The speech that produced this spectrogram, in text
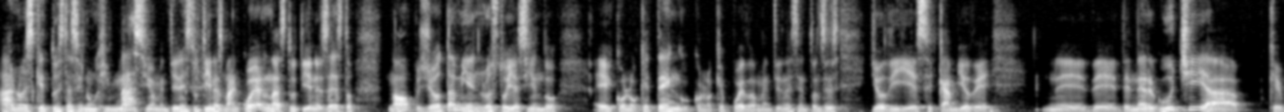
ah, no es que tú estás en un gimnasio, ¿me entiendes? Tú tienes mancuernas, tú tienes esto. No, pues yo también lo estoy haciendo eh, con lo que tengo, con lo que puedo, ¿me entiendes? Entonces yo di ese cambio de, de, de tener Gucci a que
